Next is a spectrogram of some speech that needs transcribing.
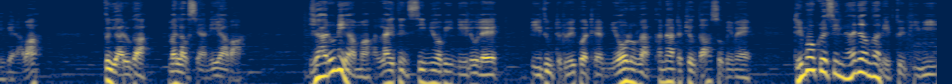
ယူခဲ့တာပါ။သူရာတို့ကမက်လောက်ဆရာနေရပါ။ ရာတို့နေရာမှာအလိုက်တင်စီမျောပြီးနေလို့လဲပြည်သူတွေးခွက်ထဲမျောလုံးလာခဏတစ်ဖြုတ်သားဆိုပေမဲ့ဒီမိုကရေစီလမ်းကြောင်းကနေတွေ့ပြီးပြီး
